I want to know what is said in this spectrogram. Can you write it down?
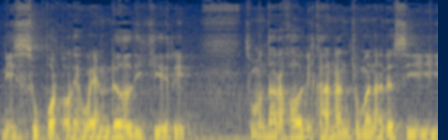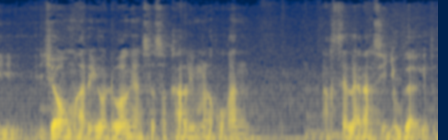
disupport oleh Wendell di kiri. Sementara kalau di kanan cuman ada si Joao Mario doang yang sesekali melakukan akselerasi juga gitu.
